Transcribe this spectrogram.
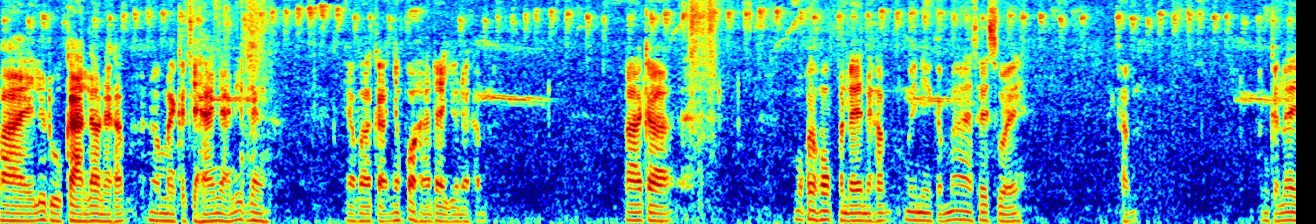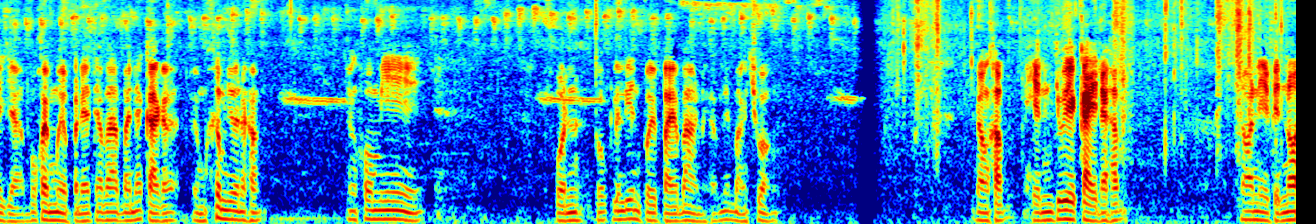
ปลายฤดูกาลแล้วนะครับนอใหม่ก็จะหาอย่างนิดนึงแต่ว่าก็ยังพอหาได้อยู่นะครับปลากะมค่อยหกปันไดนะครับมือนี้กับมาสวยๆนะครับ มันก็เลยจะบ่ค่อยเมื่อยปันไดแต่ว่าบรรยากาศก็เอิ่มเครื่มอยู่นะครับ ยังคงมี ฝนตกเลี่ยนๆโปรยปลายบ้างนะครับ ในบางช่วงน้องครับ เห็นยุ่ยไก่นะครับนอนี่เป็นนอ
